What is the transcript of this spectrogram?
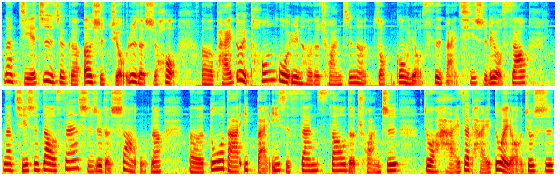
那截至这个二十九日的时候，呃，排队通过运河的船只呢，总共有四百七十六艘。那其实到三十日的上午呢，呃，多达一百一十三艘的船只就还在排队哦，就是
